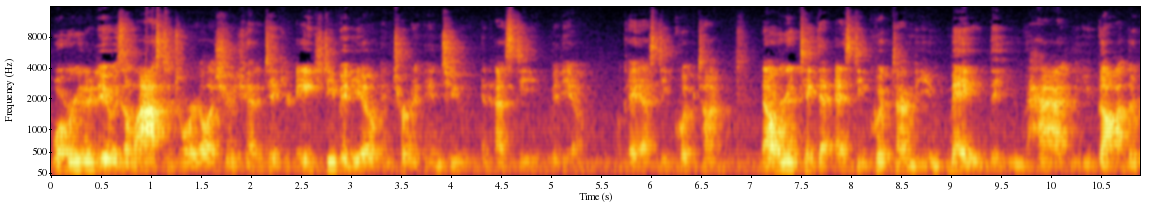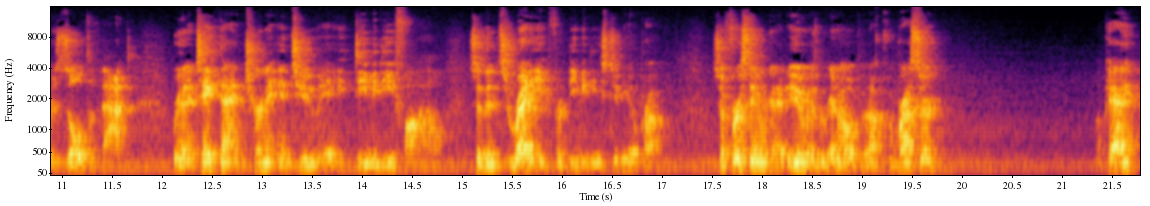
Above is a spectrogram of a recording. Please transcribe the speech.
what we're going to do is the last tutorial I showed you how to take your HD video and turn it into an SD video. Okay, SD QuickTime. Now we're going to take that SD QuickTime that you made, that you had, that you got, the result of that, we're going to take that and turn it into a DVD file so that it's ready for DVD Studio Pro. So first thing we're going to do is we're going to open up compressor, okay,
